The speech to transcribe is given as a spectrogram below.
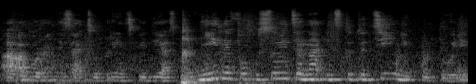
або організацію української діаспори. В ній не фокусується на інституційній культурі.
